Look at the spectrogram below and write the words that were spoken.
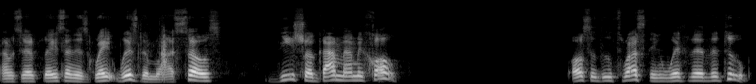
Ramazal based on his great wisdom. Lasos disha gam michol. Also do thrusting with the, the tube.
